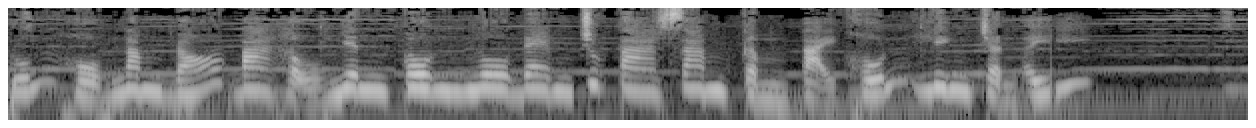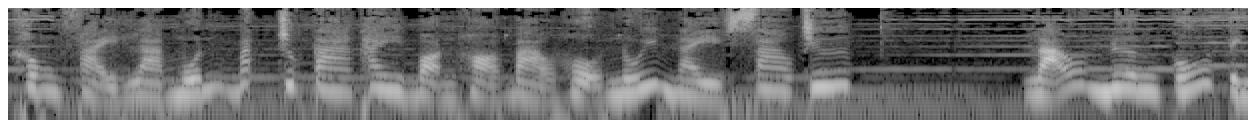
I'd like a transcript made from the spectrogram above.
huống hồ năm đó ba hậu nhân côn ngô đem chúng ta giam cầm tại khốn linh trần ấy. Không phải là muốn bắt chúng ta thay bọn họ bảo hộ núi này sao chứ? Lão nương cố tình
